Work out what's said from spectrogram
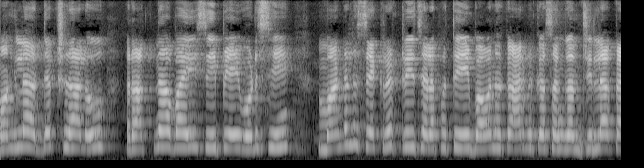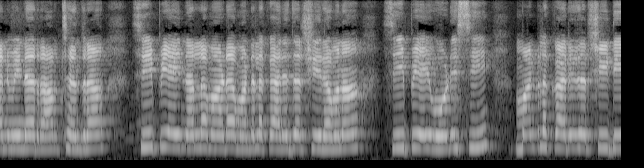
మహిళా అధ్యక్షురాలు రత్నాబాయి సిపిఐ ఒడిసి మండల సెక్రటరీ చలపతి భవన కార్మిక సంఘం జిల్లా కన్వీనర్ రామచంద్ర సిపిఐ నల్లమాడ మండల కార్యదర్శి రమణ సిపిఐ ఒడిసి మండల కార్యదర్శి డి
